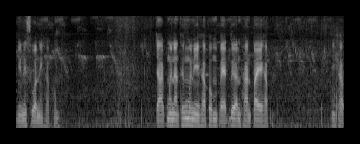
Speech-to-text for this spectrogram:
อยู่ในสวนนี่ครับผม จากมือนั้นถึงมือนี้ครับ ผมแปดเดือนผ่านไปครับ นี่ครับ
